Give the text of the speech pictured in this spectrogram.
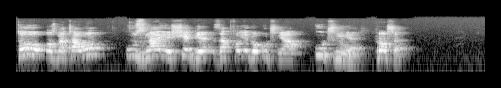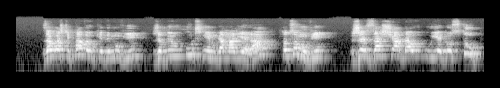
To oznaczało, uznaję siebie za twojego ucznia, ucz mnie, proszę. Zauważcie, Paweł, kiedy mówi, że był uczniem Gamaliela, to co mówi? Że zasiadał u jego stóp.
